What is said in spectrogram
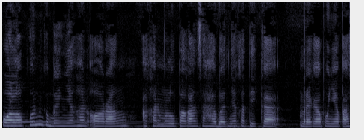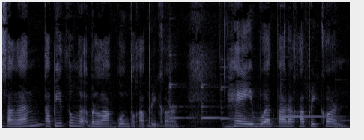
Walaupun kebanyakan orang akan melupakan sahabatnya ketika mereka punya pasangan, tapi itu nggak berlaku untuk Capricorn. Hey, buat para Capricorn,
